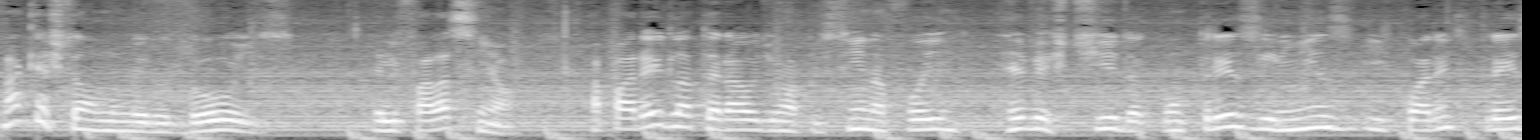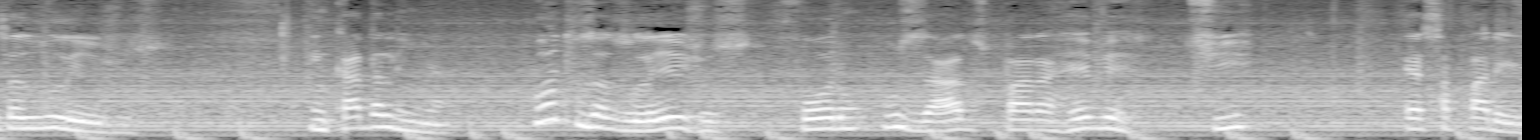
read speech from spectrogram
Na questão número 2, ele fala assim, ó, a parede lateral de uma piscina foi revestida com 13 linhas e 43 azulejos em cada linha. Quantos azulejos foram usados para revertir essa parede?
